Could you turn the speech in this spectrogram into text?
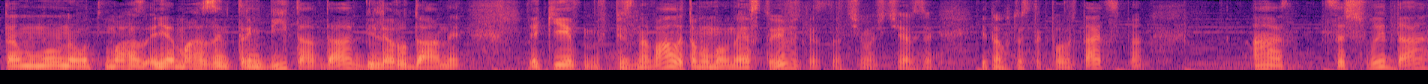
там, умовно, от в магаз... є магазин Трембіта да, біля Рудани, які впізнавали, там, умовно, я стою чимось в черзі, і там хтось так повертається. А, це ж ви, да?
